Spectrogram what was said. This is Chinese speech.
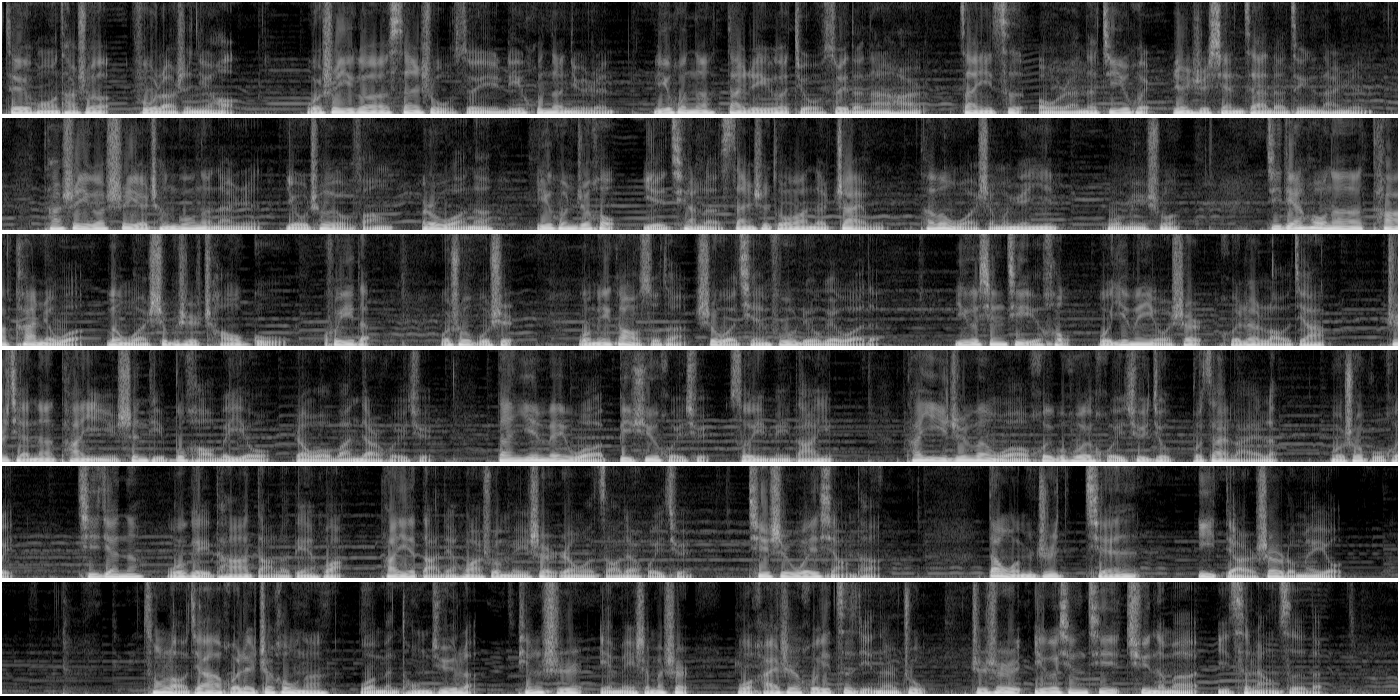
这位朋友他说：“付老师你好，我是一个三十五岁离婚的女人，离婚呢带着一个九岁的男孩，在一次偶然的机会认识现在的这个男人，他是一个事业成功的男人，有车有房，而我呢离婚之后也欠了三十多万的债务。他问我什么原因，我没说。几天后呢，他看着我问我是不是炒股亏的，我说不是，我没告诉他是我前夫留给我的。一个星期以后。”我因为有事儿回了老家，之前呢，他以身体不好为由让我晚点回去，但因为我必须回去，所以没答应。他一直问我会不会回去就不再来了，我说不会。期间呢，我给他打了电话，他也打电话说没事儿，让我早点回去。其实我也想他，但我们之前一点事儿都没有。从老家回来之后呢，我们同居了，平时也没什么事儿。我还是回自己那儿住，只是一个星期去那么一次两次的。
